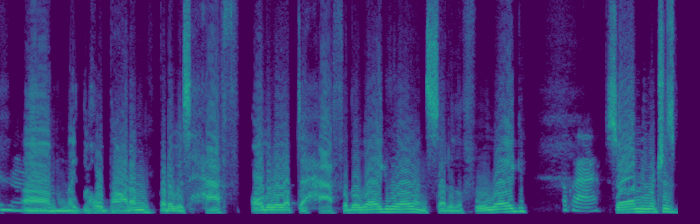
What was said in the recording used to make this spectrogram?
mm-hmm. um, like the whole bottom, but it was half all the way up to half of the leg though, instead of the full leg. Okay. So I mean, which is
